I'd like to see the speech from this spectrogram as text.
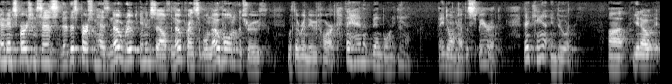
And then Spurgeon says that this person has no root in himself, no principle, no hold of the truth with a renewed heart. They haven't been born again. They don't have the Spirit. They can't endure. Uh, you know,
